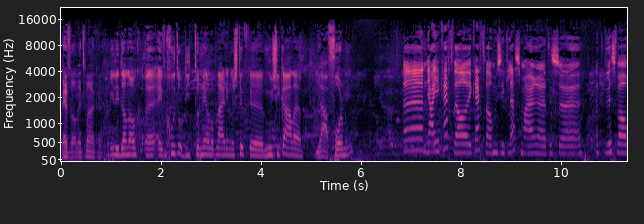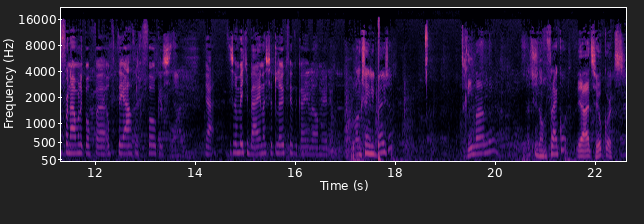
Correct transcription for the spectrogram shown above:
Heeft wel mee te maken. Hebben jullie dan ook eh, even goed op die toneelopleiding een stuk eh, muzikale ja, vorming? Eh, ja, je krijgt wel, je krijgt wel muziekles, maar eh, het, is, eh, het is wel voornamelijk op, eh, op theater gefocust. Ja, het is er een beetje bij en als je het leuk vindt, dan kan je wel meer doen. Hoe lang zijn jullie bezig? Drie maanden? Dat is nog vrij kort. Ja, het is heel kort.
